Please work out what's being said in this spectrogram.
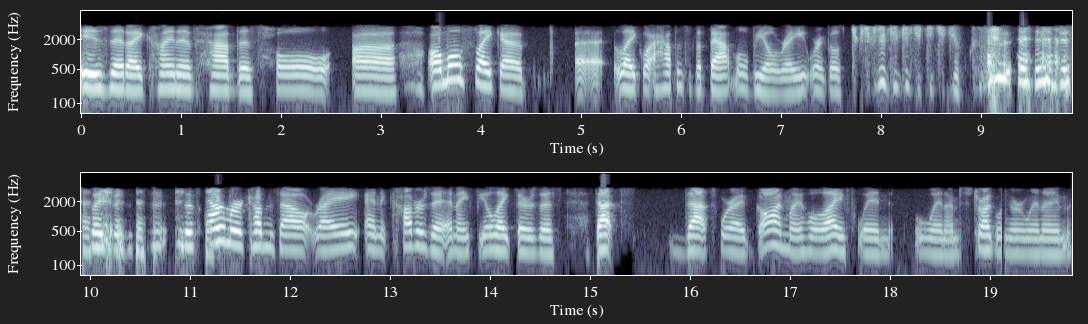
is that I kind of have this whole uh almost like a uh, like what happens with the Batmobile, right? Where it goes just like this, this armor comes out, right? And it covers it and I feel like there's this that's that's where I've gone my whole life when when I'm struggling or when I'm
